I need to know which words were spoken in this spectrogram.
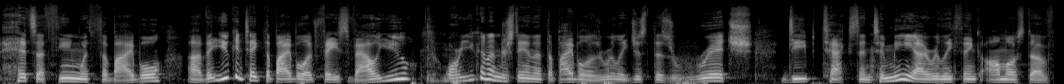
hits a theme with the Bible uh, that you can take the Bible at face value, or you can understand that the Bible is really just this rich, deep text. And to me, I really think almost of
